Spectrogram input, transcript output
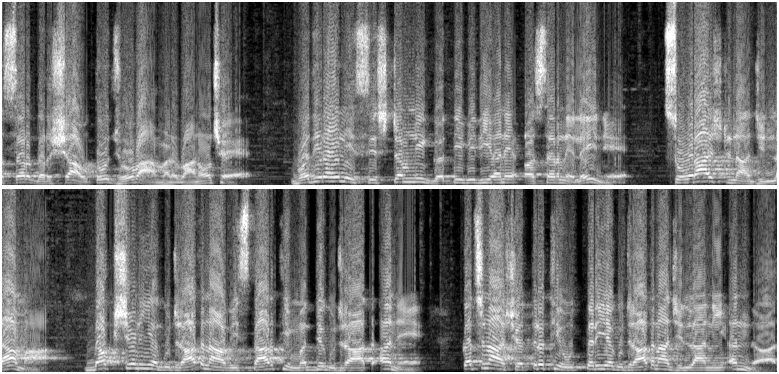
અસર દર્શાવતો જોવા મળવાનો છે. વધી રહેલી સિસ્ટમની ગતિવિધિ અને અસરને લઈને સૌરાષ્ટ્રના જિલ્લામાં દક્ષિણીય ગુજરાતના વિસ્તારથી મધ્ય ગુજરાત અને કચ્છના ક્ષેત્રથી ઉત્તરીય ગુજરાતના જિલ્લાની અંદર.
